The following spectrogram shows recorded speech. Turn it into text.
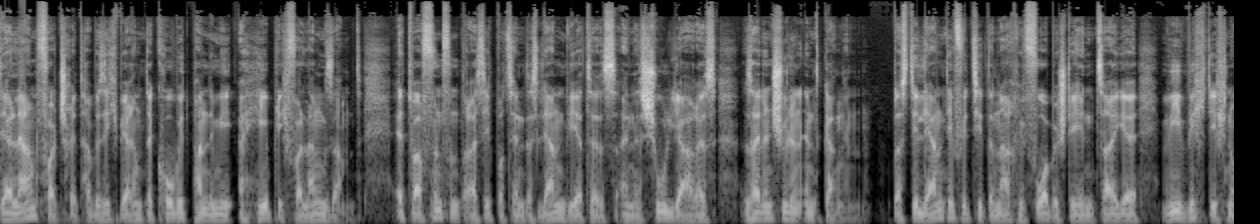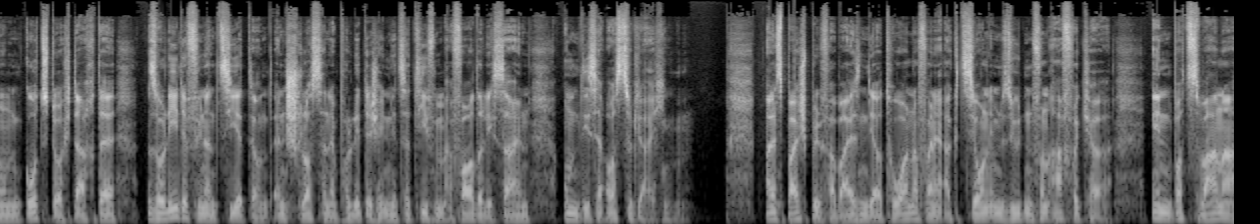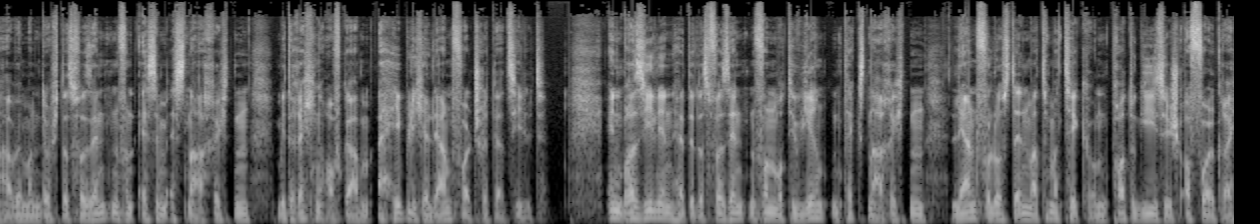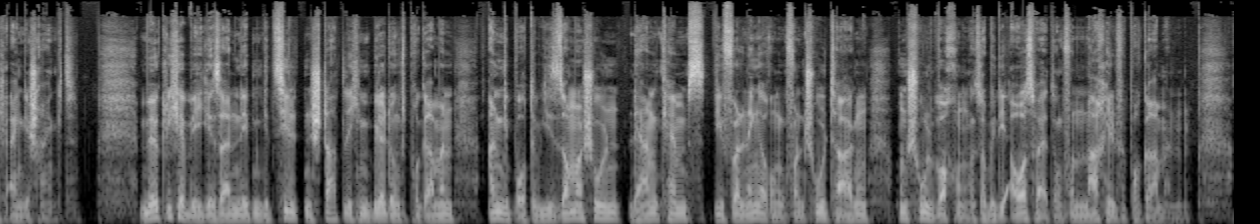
Der Lernfortschritt habe sich während der Covid-Pandemie erheblich verlangsamt. Etwa 35 Prozent des Lernwertes eines Schuljahres sei den Schülern entgangen. Dass die Lerndefizite nach wie vor bestehen, zeige, wie wichtig nun gut durchdachte, solide finanzierte und entschlossene politische Initiativen erforderlich seien, um diese auszugleichen. Als Beispiel verweisen die Autoren auf eine Aktion im Süden von Afrika. In Botswana habe man durch das Versenden von SMS-Nachrichten mit Rechenaufgaben erhebliche Lernfortschritte erzielt. In Brasilien hätte das Versenden von motivierenden Textnachrichten Lernverluste in Mathematik und Portugiesisch erfolgreich eingeschränkt. Mögliche Wege seien neben gezielten staatlichen Bildungsprogrammen Angebote wie Sommerschulen, Lerncamps, die Verlängerung von Schultagen und Schulwochen sowie die Ausweitung von Nachhilfeprogrammen.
